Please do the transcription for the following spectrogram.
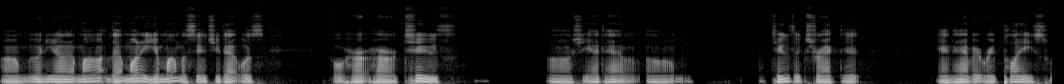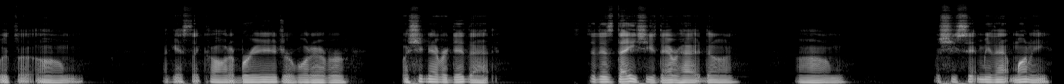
um, when you know that, mom, that money your mama sent you, that was for her her tooth. Uh, she had to have um, a tooth extracted and have it replaced with a, um, I guess they call it a bridge or whatever. But she never did that. To this day, she's never had it done. Um, but she sent me that money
